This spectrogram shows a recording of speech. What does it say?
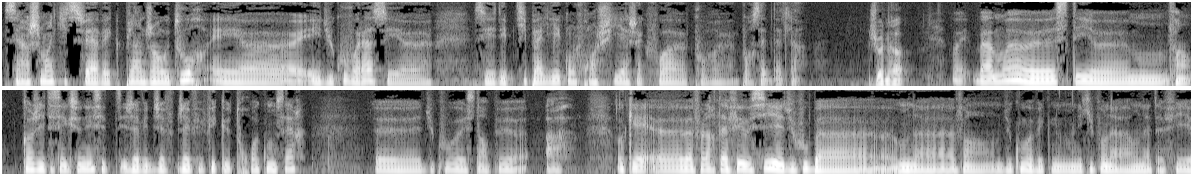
c'est un chemin qui se fait avec plein de gens autour, et, et du coup voilà, c'est c'est des petits paliers qu'on franchit à chaque fois pour pour cette date-là. Jonah Ouais, bah moi, euh, c'était euh, mon. Enfin, quand j'ai été sélectionnée, j'avais déjà j'avais fait que trois concerts. Euh, du coup, c'était un peu ah, ok, va falloir taffer aussi. Et du coup, bah, on a, enfin, du coup, avec mon équipe, on a on a taffé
